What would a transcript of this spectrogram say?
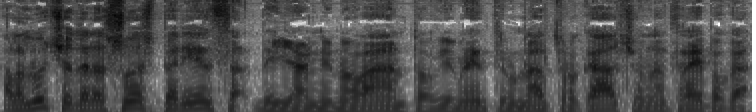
alla luce della sua esperienza degli anni 90, ovviamente in un altro calcio, un'altra epoca,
